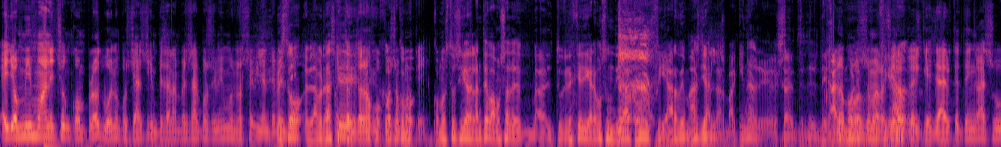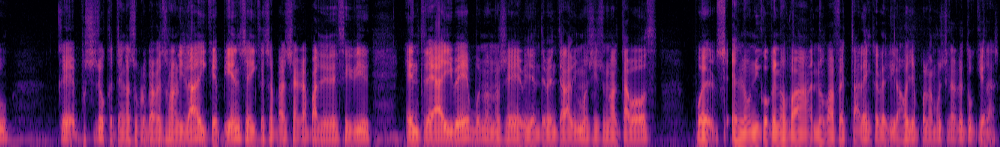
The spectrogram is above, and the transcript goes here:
ellos mismos han hecho un complot, bueno, pues ya si empiezan a pensar por sí mismos, no sé, evidentemente. Esto, la verdad es que, como, como, esto sigue adelante, vamos a... ¿Tú crees que llegaremos un día a confiar de más ya en las máquinas? claro, por eso me refiero que, que, ya el que tenga su... que pues eso, que tenga su propia personalidad y que piense y que sea capaz de decidir entre A y B, bueno, no sé, evidentemente ahora mismo si es un altavoz pues es lo único que nos va, nos va a afectar en que le digas, oye, pon la música que tú quieras.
